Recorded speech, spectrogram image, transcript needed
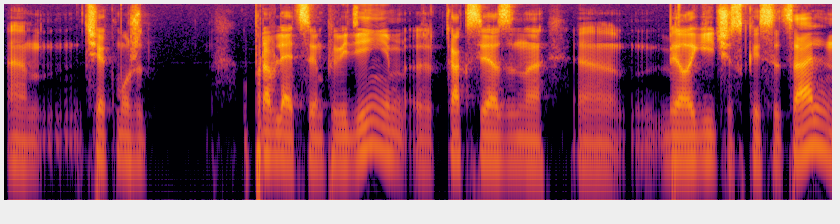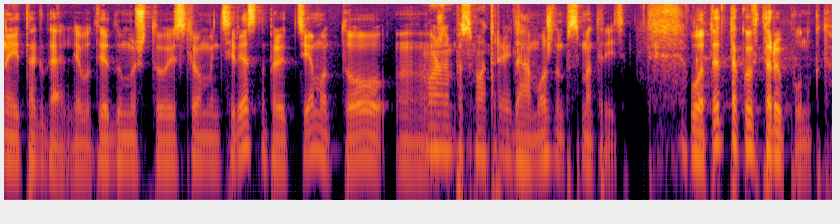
эм, человек может управлять своим поведением, э, как связано э, биологическое, социальное и так далее. Вот я думаю, что если вам интересно про эту тему, то... э, Можно посмотреть. Да, можно посмотреть. Вот, это такой второй пункт.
